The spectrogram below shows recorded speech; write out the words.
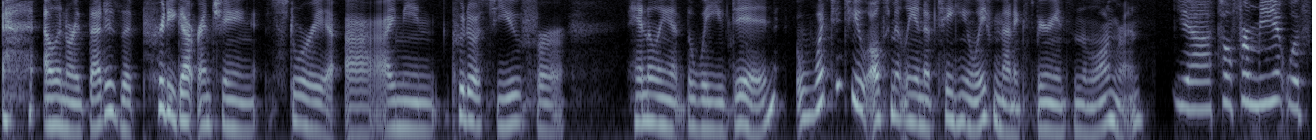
Eleanor, that is a pretty gut wrenching story. Uh, I mean, kudos to you for handling it the way you did. What did you ultimately end up taking away from that experience in the long run? Yeah, so for me, it was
